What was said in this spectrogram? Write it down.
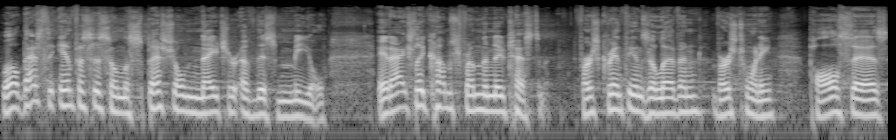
Well, that's the emphasis on the special nature of this meal. It actually comes from the New Testament. 1 Corinthians 11, verse 20, Paul says,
